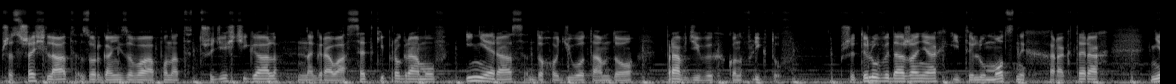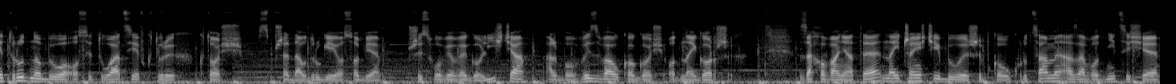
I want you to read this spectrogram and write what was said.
Przez 6 lat zorganizowała ponad 30 gal, nagrała setki programów i nieraz dochodziło tam do prawdziwych konfliktów. Przy tylu wydarzeniach i tylu mocnych charakterach nie trudno było o sytuacje, w których ktoś sprzedał drugiej osobie przysłowiowego liścia albo wyzwał kogoś od najgorszych. Zachowania te najczęściej były szybko ukrócane, a zawodnicy się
